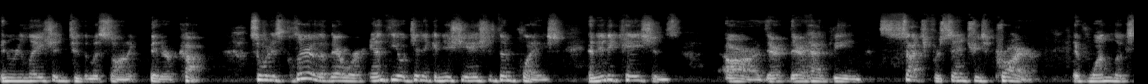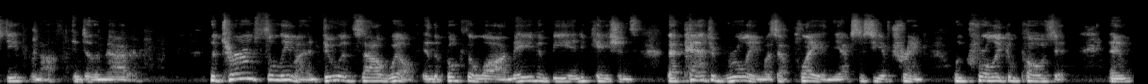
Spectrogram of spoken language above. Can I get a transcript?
in relation to the Masonic bitter cup. So it is clear that there were entheogenic initiations in place, and indications are there, there had been such for centuries prior, if one looks deep enough into the matter. The terms Thelema and do as thou wilt in the book of the law may even be indications that Pantagruelion was at play in the ecstasy of Trink when Crowley composed it, and,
